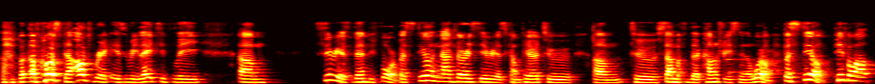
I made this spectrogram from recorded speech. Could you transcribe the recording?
but of course the outbreak is relatively um, serious than before, but still not very serious compared to um, to some of the countries in the world. But still, people are,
